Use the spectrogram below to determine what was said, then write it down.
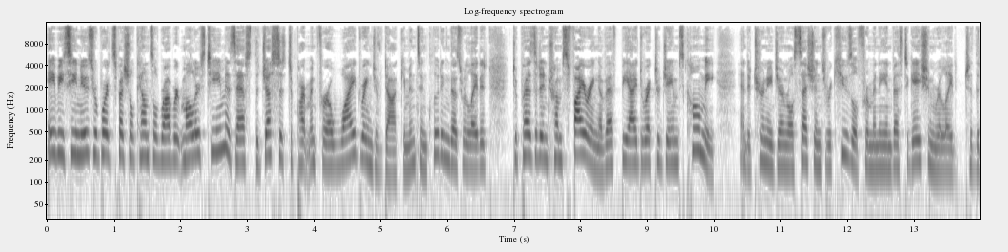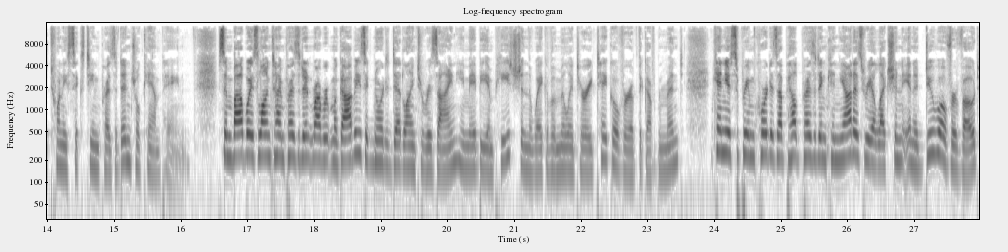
ABC News reports special counsel Robert Mueller's team has asked the Justice Department for a wide range of documents, including those related to President Trump's firing of FBI Director James Comey and Attorney General Sessions' recusal from any investigation related to the 2016 presidential campaign. Zimbabwe's longtime president Robert Mugabe's ignored a deadline to resign. He may be impeached in the wake of a military takeover of the government. Kenya's Supreme Court has upheld President Kenyatta's reelection in a do-over vote.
